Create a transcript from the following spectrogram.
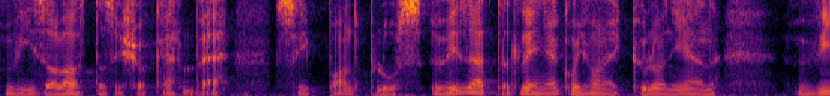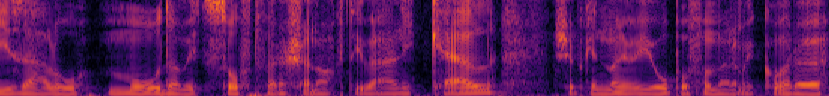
víz alatt, az is akár be szippant plusz vizet, tehát lényeg, hogy van egy külön ilyen vízálló mód, amit szoftveresen aktiválni kell, és egyébként nagyon jó pofa, mert amikor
